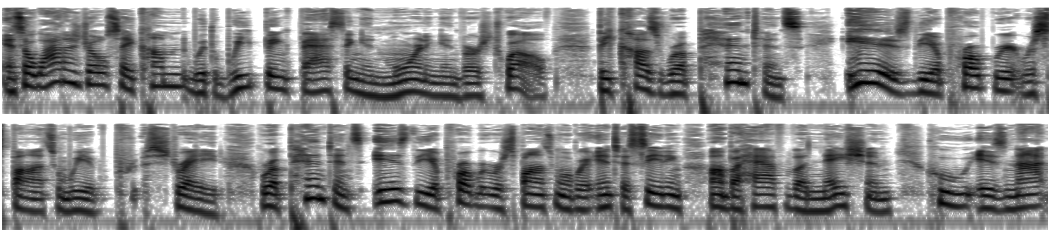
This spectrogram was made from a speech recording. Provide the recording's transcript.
And so, why does Joel say, Come with weeping, fasting, and mourning in verse 12? Because repentance is the appropriate response when we have strayed. Repentance is the appropriate response when we're interceding on behalf of a nation who is not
